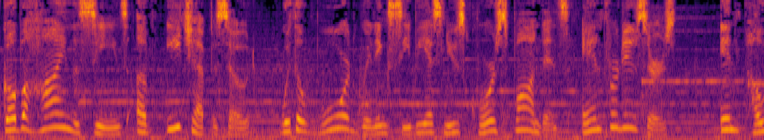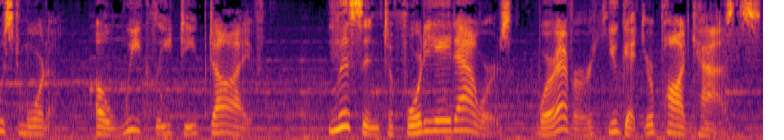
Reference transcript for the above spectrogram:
Go behind the scenes of each episode with award winning CBS News correspondents and producers in Postmortem, a weekly deep dive. Listen to 48 Hours wherever you get your podcasts.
